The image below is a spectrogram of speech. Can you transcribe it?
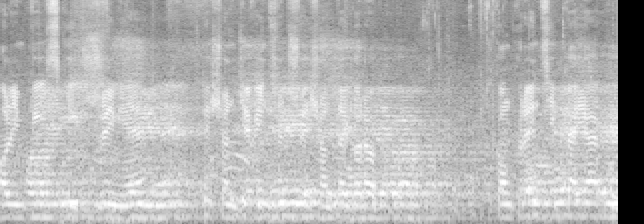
Olimpijskich w Rzymie 1960 roku. W konkurencji kajaków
